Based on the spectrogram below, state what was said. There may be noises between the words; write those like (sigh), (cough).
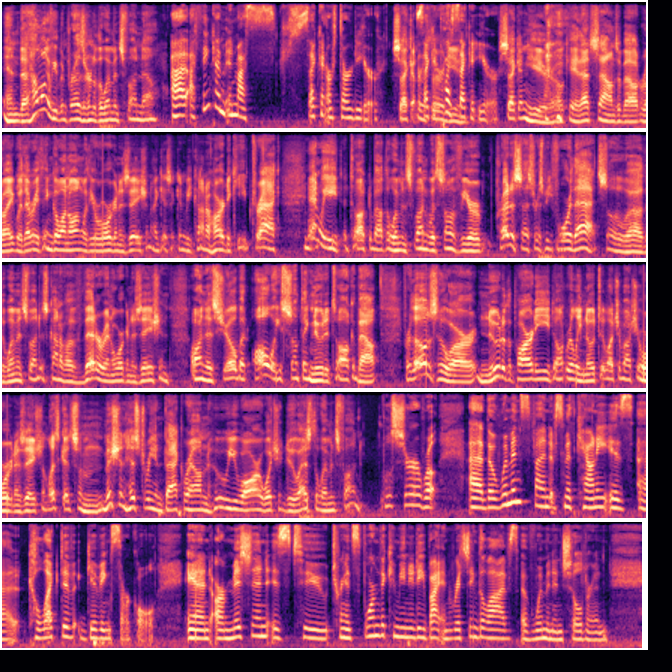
And uh, how long have you been president of the Women's Fund now? I think I'm in my second or third year. Second or second, third probably year? second year. Second year. (laughs) Okay, that sounds about right. With everything going on with your organization, I guess it can be kind of hard to keep track. And we talked about the Women's Fund with some of your predecessors before that. So uh, the Women's Fund is kind of a veteran organization on this show, but always something new to talk about. For those who are new to the party, don't really know too much about your organization, let's get some mission history and background, who you are, what you do as the Women's Fund. Well, sure. Well, uh, the Women's Fund of Smith County is a collective giving circle, and our mission is to transform the community by enriching the lives of women and children.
